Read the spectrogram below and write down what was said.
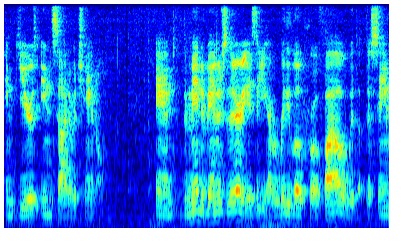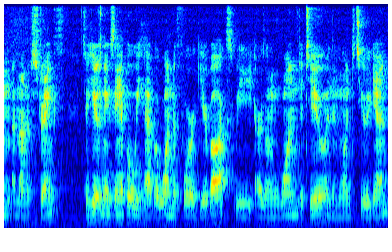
and gears inside of a channel. And the main advantage there is that you have a really low profile with the same amount of strength. So here's an example, we have a 1 to 4 gearbox, we are going 1 to 2 and then 1 to 2 again.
